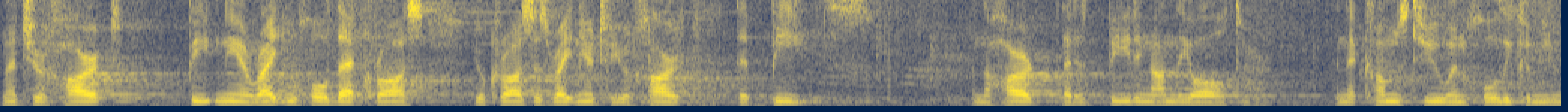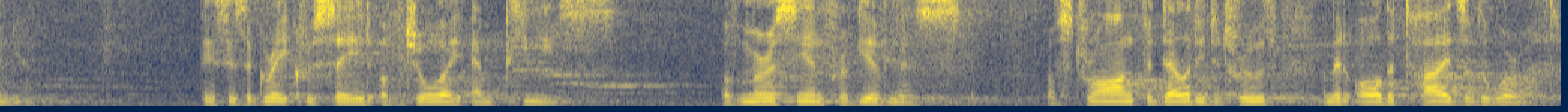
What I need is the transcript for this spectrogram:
Let your heart beat near, right? You hold that cross, your cross is right near to your heart that beats, and the heart that is beating on the altar, and that comes to you in Holy Communion. This is a great crusade of joy and peace, of mercy and forgiveness, of strong fidelity to truth amid all the tides of the world,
